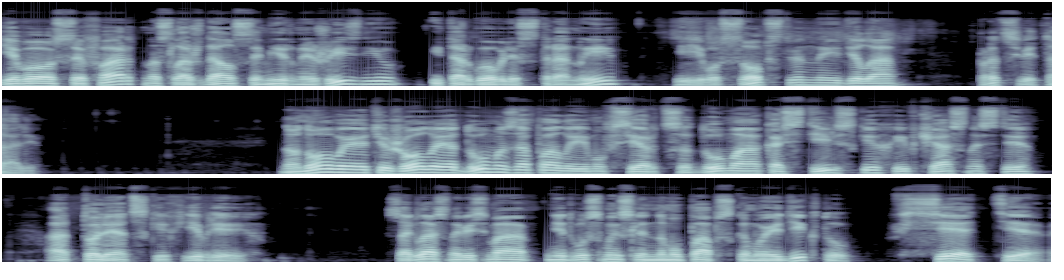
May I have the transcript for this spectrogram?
его Сефард наслаждался мирной жизнью, и торговля страны, и его собственные дела процветали. Но новая тяжелая дума запала ему в сердце, дума о Кастильских и, в частности, о Толецких евреях. Согласно весьма недвусмысленному папскому эдикту, все те,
